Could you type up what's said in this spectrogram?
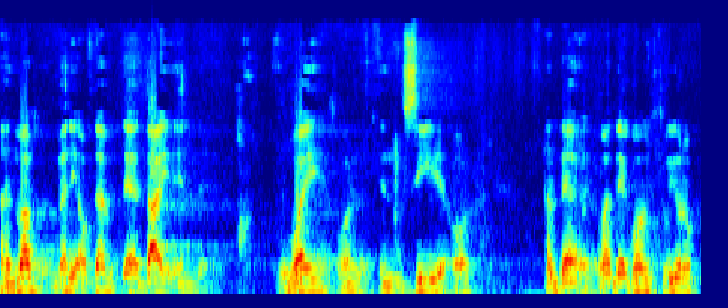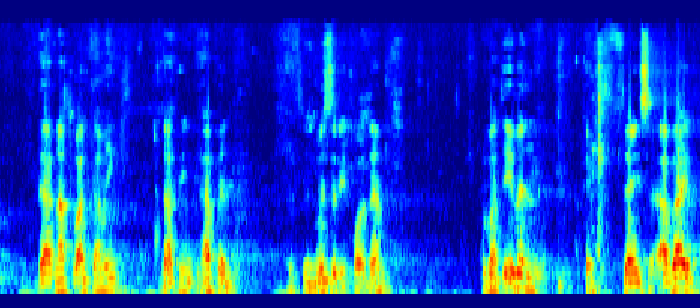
And most, many of them, they die in way or in sea or and they, when they go to Europe, they are not welcoming, nothing happened. It is misery for them. But even if they arrive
